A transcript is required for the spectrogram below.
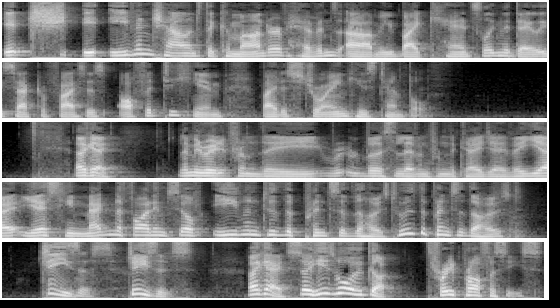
It, ch- it even challenged the commander of heaven's army by canceling the daily sacrifices offered to him by destroying his temple. Okay, let me read it from the verse 11 from the KJV. Yeah, yes, he magnified himself even to the prince of the host. Who is the prince of the host? Jesus. Jesus. Okay, so here's what we've got three prophecies.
